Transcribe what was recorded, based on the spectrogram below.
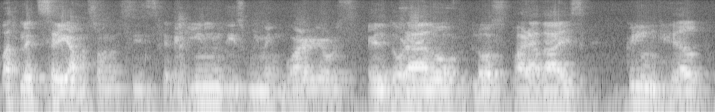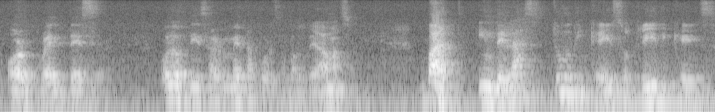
But let's say Amazonas since the beginning, these women warriors, El Dorado, Lost Paradise, Green Hell, or Red Desert. All of these are metaphors about the Amazon. But in the last two decades or three decades,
